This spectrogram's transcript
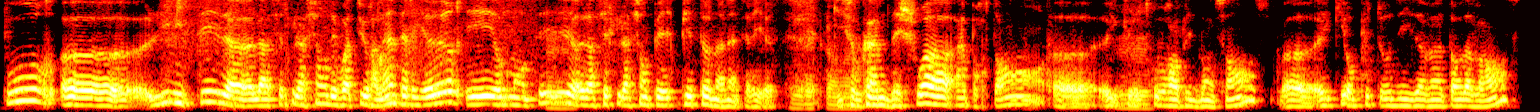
pour euh, limiter la, la, circulation des voitures à l'intérieur et augmenter mhm. euh, la circulation piétonne à l'intérieur. Ce qui sont quand même des choix importants euh, et que je mhm. trouve remplis de bon sens euh, et qui ont plutôt 10 à 20 ans d'avance.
